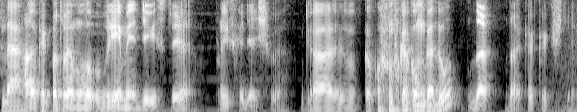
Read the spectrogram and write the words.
Да. А как, по-твоему, время действия происходящего? А в, каком, в каком году? Да, да, как, как считаешь?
